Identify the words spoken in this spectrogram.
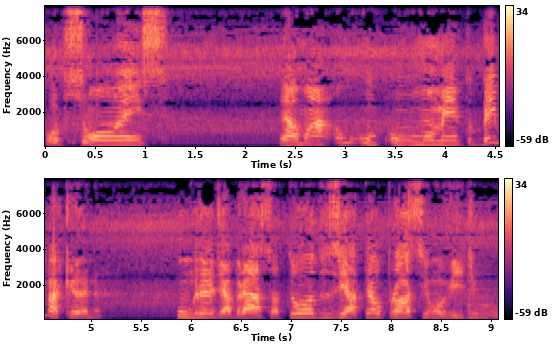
opções. É uma, um, um momento bem bacana. Um grande abraço a todos e até o próximo vídeo.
